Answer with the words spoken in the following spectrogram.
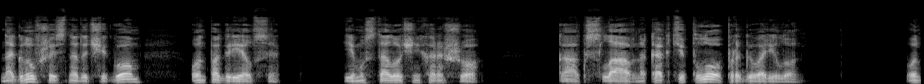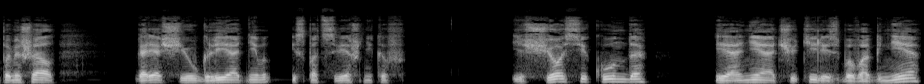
Нагнувшись над очагом, он погрелся. Ему стало очень хорошо. «Как славно, как тепло!» — проговорил он. Он помешал горящие угли одним из подсвечников. Еще секунда, и они очутились бы в огне,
